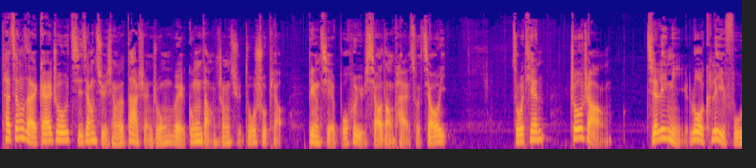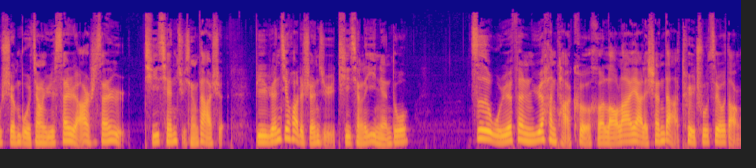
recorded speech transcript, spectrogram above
他将在该州即将举行的大选中为工党争取多数票，并且不会与小党派做交易。昨天，州长杰里米·洛克利夫宣布将于三月二十三日。提前举行大选，比原计划的选举提前了一年多。自五月份约翰·塔克和劳拉·亚历山大退出自由党，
